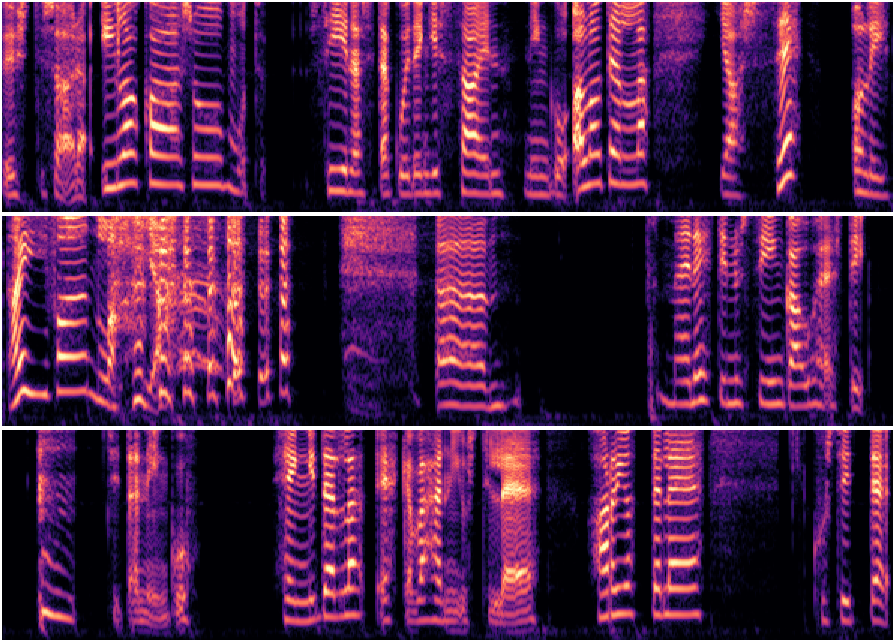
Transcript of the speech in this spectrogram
pystyi saada ilokaasua, mutta siinä sitä kuitenkin sain niin kuin aloitella. Ja se oli taivaan lahja. Mä en ehtinyt siinä kauheasti sitä niin kuin hengitellä. Ehkä vähän just silleen harjoittelee. Kun sitten,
